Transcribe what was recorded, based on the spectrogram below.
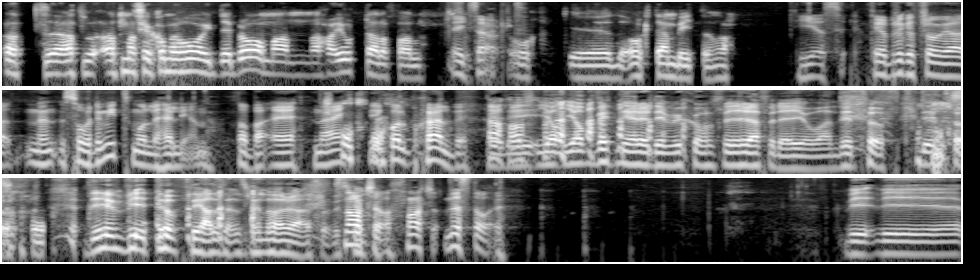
att, att, att man ska komma ihåg det bra man har gjort i alla fall Exakt. och, eh, och den biten då. Yes. För jag brukar fråga, men såg du mitt mål i helgen? De bara, eh, nej, vi kollar på Skälby. Jobbigt nere i division 4 för dig Johan, det är tufft. Det är tufft. Det är en bit upp till Allsvenskan norra alltså. Snart så, snart så. Nästa år. Vi, vi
